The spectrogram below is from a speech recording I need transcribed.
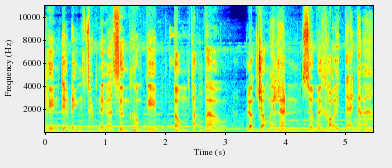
Khiến tiểu đỉnh suýt nữa dừng không kịp Tông thẳng vào. Loạn trọng mấy lần rồi mới khỏi té ngã.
